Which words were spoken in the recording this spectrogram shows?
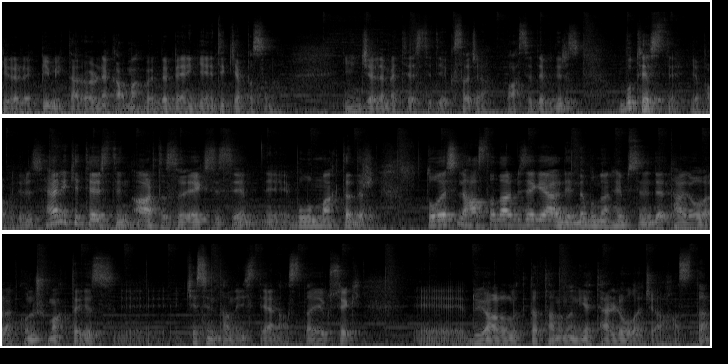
girerek bir miktar örnek almak ve bebeğin genetik yapısını inceleme testi diye kısaca bahsedebiliriz. Bu testi yapabiliriz. Her iki testin artısı, eksisi e, bulunmaktadır. Dolayısıyla hastalar bize geldiğinde bunların hepsini detaylı olarak konuşmaktayız. E, kesin tanı isteyen hasta, yüksek e, duyarlılıkta tanının yeterli olacağı hasta,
